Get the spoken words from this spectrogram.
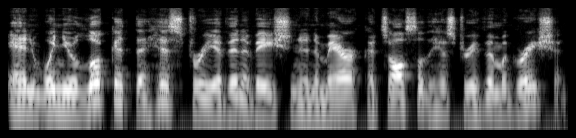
And when you look at the history of innovation in America, it's also the history of immigration.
